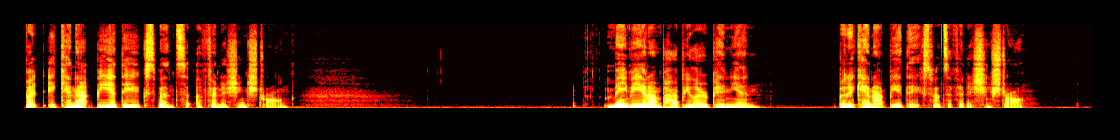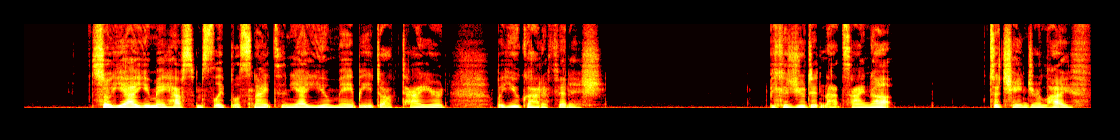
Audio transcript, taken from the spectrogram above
but it cannot be at the expense of finishing strong. Maybe an unpopular opinion, but it cannot be at the expense of finishing strong. So, yeah, you may have some sleepless nights, and yeah, you may be dog tired, but you got to finish because you did not sign up to change your life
